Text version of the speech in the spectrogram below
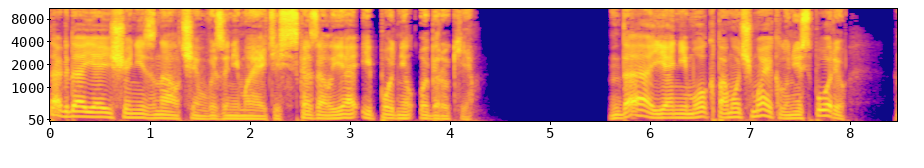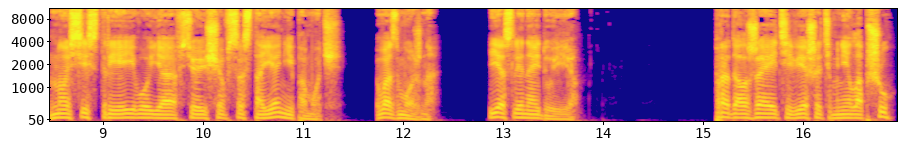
«Тогда я еще не знал, чем вы занимаетесь», — сказал я и поднял обе руки. «Да, я не мог помочь Майклу, не спорю, но сестре его я все еще в состоянии помочь. Возможно. Если найду ее. Продолжаете вешать мне лапшу?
